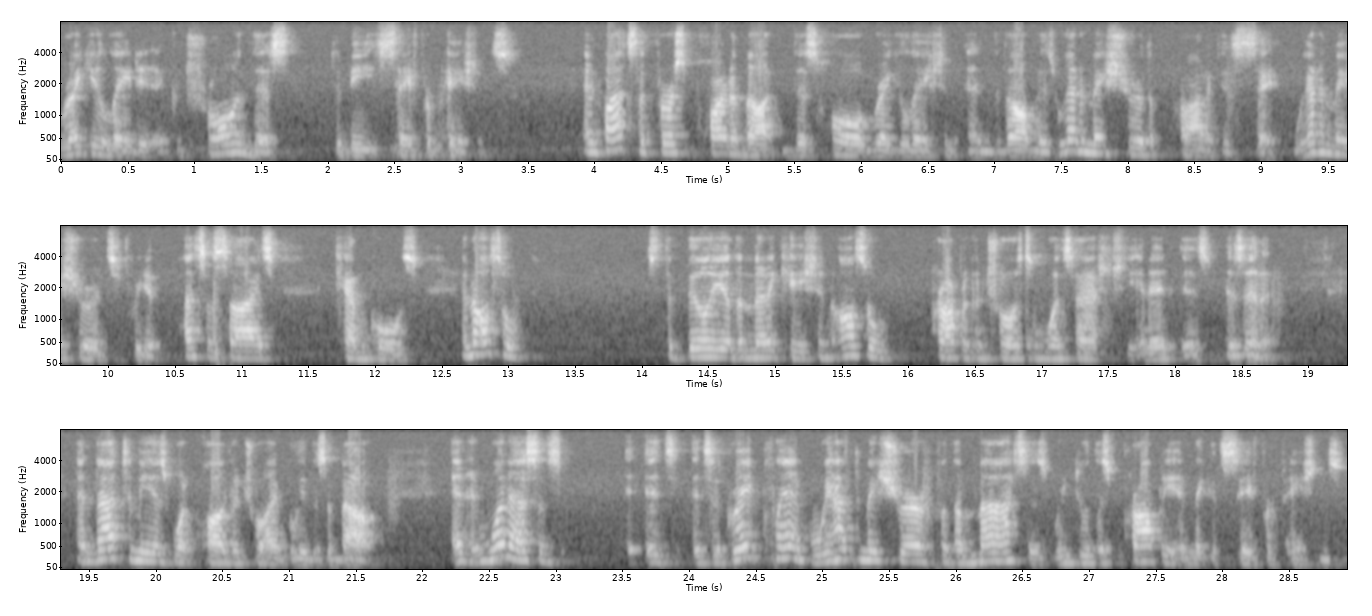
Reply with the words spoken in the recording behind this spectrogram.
regulating and controlling this to be safe for patients. And that's the first part about this whole regulation and development is we got to make sure the product is safe. We got to make sure it's free of pesticides, chemicals, and also stability of the medication, also proper controls and what's actually in it is, is in it. And that to me is what quality control I believe is about. And in one essence, it's it's a great plan, but we have to make sure for the masses we do this properly and make it safe for patients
